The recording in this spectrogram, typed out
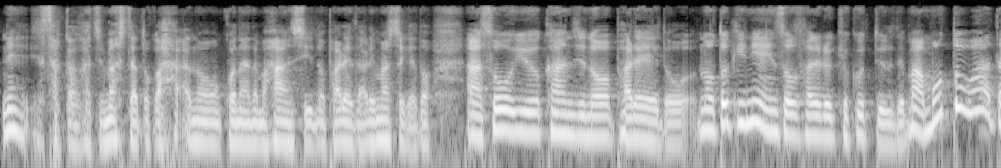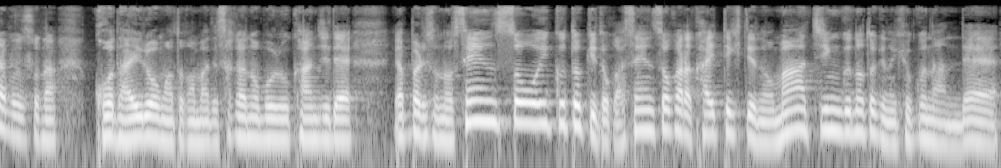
ね、サッカー勝ちましたとか、あの、この間も阪神のパレードありましたけど、あそういう感じのパレードの時に演奏される曲っていうので、まあ、元は多分そんな古代ローマとかまで遡る感じで、やっぱりその戦争行く時時とか戦争から帰ってきてのマーチングの時の曲なんで、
